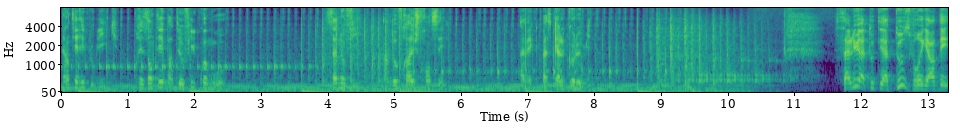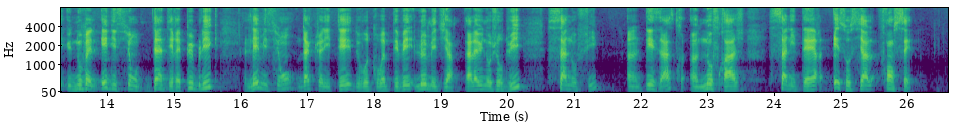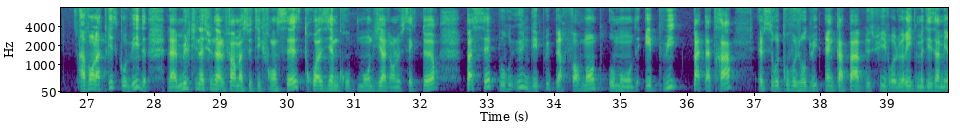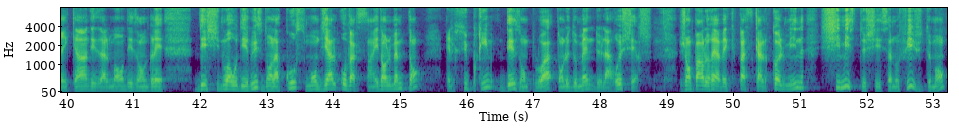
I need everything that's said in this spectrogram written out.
d'intérêt public présenté par Théophile Kouamouo. Sanofi, un naufrage français. Avec Pascal Colomine. Salut à toutes et à tous, vous regardez une nouvelle édition d'intérêt public, l'émission d'actualité de votre web TV Le Média. À la une aujourd'hui, Sanofi, un désastre, un naufrage sanitaire et social français. Avant la crise Covid, la multinationale pharmaceutique française, troisième groupe mondial dans le secteur, passait pour une des plus performantes au monde. Et puis, patatras, elle se retrouve aujourd'hui incapable de suivre le rythme des Américains, des Allemands, des Anglais, des Chinois ou des Russes dans la course mondiale au vaccin. Et dans le même temps, elle supprime des emplois dans le domaine de la recherche. J'en parlerai avec Pascal Colmine, chimiste chez Sanofi, justement,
